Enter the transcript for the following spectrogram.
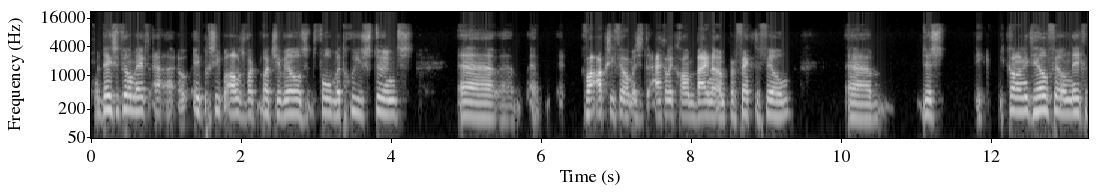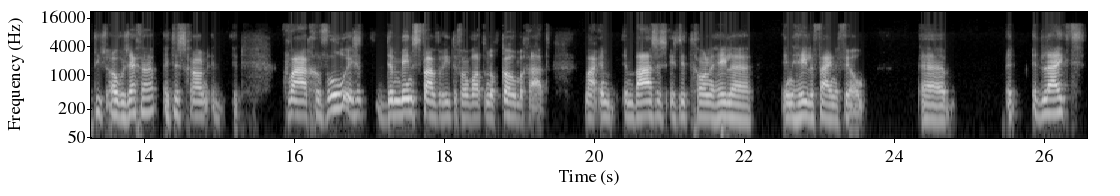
deze film heeft eh, eh, in principe alles wat, wat je wil. Zit vol met goede stunts. Eh, qua actiefilm is het eigenlijk gewoon bijna een perfecte film. Ehm, dus ik, ik kan er niet heel veel negatiefs over zeggen. Het is gewoon, qua gevoel is het de minst favoriete van wat er nog komen gaat. Maar in, in basis is dit gewoon een hele, een hele fijne film. Eh, het, het lijkt.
